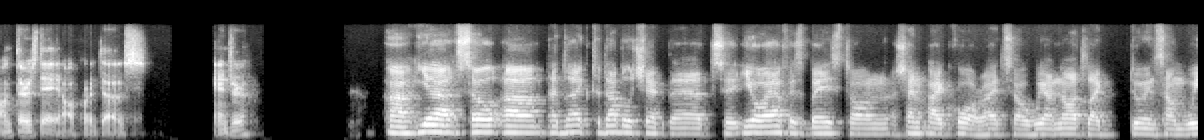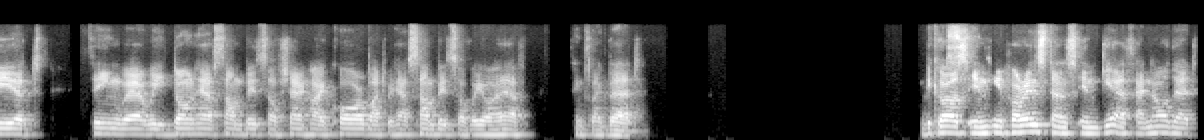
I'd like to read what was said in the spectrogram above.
on Thursday at all core devs. Andrew? Uh, yeah, so um, I'd like to double check that uh, EOF is based on Shanghai core, right? So we are not like doing some weird thing where we don't have some bits of Shanghai core, but we have some bits of EOF, things like that. Because in, in for instance, in Geth, I know that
